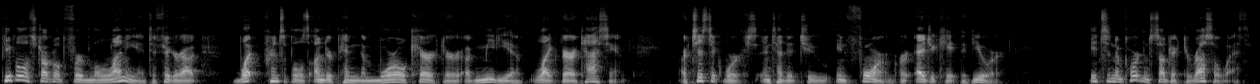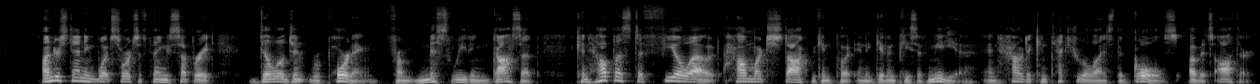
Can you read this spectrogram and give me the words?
People have struggled for millennia to figure out what principles underpin the moral character of media like Veritasium, artistic works intended to inform or educate the viewer. It's an important subject to wrestle with. Understanding what sorts of things separate diligent reporting from misleading gossip can help us to feel out how much stock we can put in a given piece of media and how to contextualize the goals of its author.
